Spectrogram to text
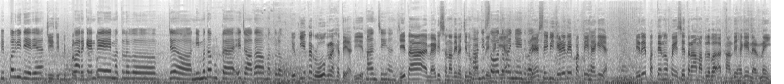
ਪਿੱਪਲ ਵੀ ਦੇ ਰਿਹਾ ਹੈ। ਜੀ ਜੀ ਪਿੱਪਲ ਪਰ ਦੀ ਕਹਿੰਦੇ ਮਤਲਬ ਜਿਹੜਾ ਨਿੰਮ ਦਾ ਬੂਟਾ ਹੈ ਇਹ ਜ਼ਿਆਦਾ ਮਤਲਬ ਕਿਉਂਕਿ ਇਹ ਤਾਂ ਰੋਗ ਰਹਿਤ ਹੈ ਜੀ ਇਹ ਤਾਂ ਹਾਂਜੀ ਹਾਂਜੀ ਇਹ ਤਾਂ ਮੈਡੀਸਨਾਂ ਦੇ ਵਿੱਚ ਇਹਨੂੰ ਹਾਂਜੀ, ਵਰਤਦੇ ਸੌ ਹੈਗੇ ਆ। ਦਵਾਈਆਂ ਹੀ ਦਵਾਈਆਂ। ਵੈਸੇ ਵੀ ਜਿਹੜੇ ਦੇ ਪੱਤੇ ਹੈਗੇ ਆ। ਇਹਦੇ ਪੱਤਿਆਂ ਨੂੰ ਆਪਾਂ ਇਸੇ ਤਰ੍ਹਾਂ ਮਤਲਬ ਖਾਂਦੇ ਹੈਗੇ ਨਿਰਣੇ। ਹੀ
